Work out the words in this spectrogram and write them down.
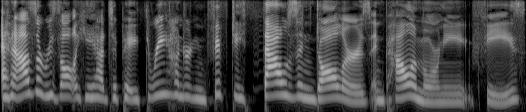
And as a result, he had to pay $350,000 in palimony fees.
